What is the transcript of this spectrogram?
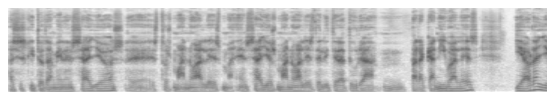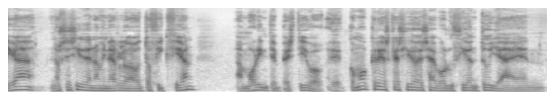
has escrito también ensayos, eh, estos manuales, ma- ensayos manuales de literatura mm, para caníbales, y ahora llega, no sé si denominarlo autoficción, Amor intempestivo. Eh, ¿Cómo crees que ha sido esa evolución tuya en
